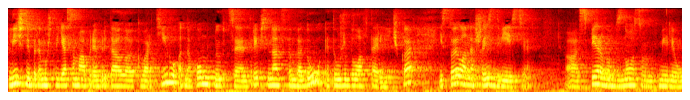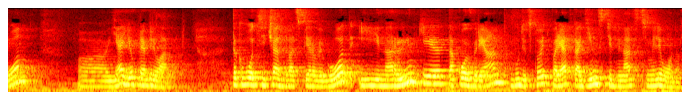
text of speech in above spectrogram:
личный, потому что я сама приобретала квартиру однокомнатную в центре. В 2017 году это уже была вторичка, и стоила она 6200. А, с первым взносом в миллион я ее приобрела. Так вот, сейчас 21 год, и на рынке такой вариант будет стоить порядка 11-12 миллионов.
